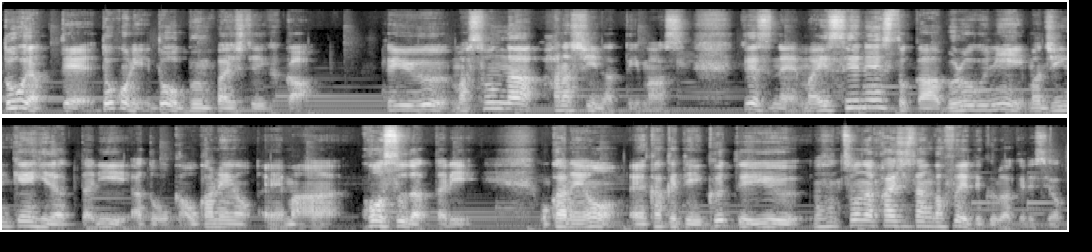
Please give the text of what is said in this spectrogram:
どうやって、どこにどう分配していくかっていう、まあ、そんな話になってきます。でですね、まあ、SNS とかブログに、まあ、人件費だったり、あとお金を、えーまあ、工数だったり、お金をえーかけていくっていう、そそんな会社さんが増えてくるわけですよ。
